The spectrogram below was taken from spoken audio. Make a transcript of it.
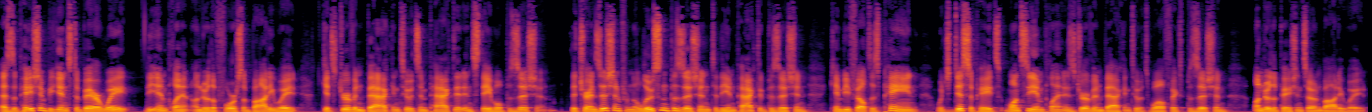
As the patient begins to bear weight, the implant, under the force of body weight, gets driven back into its impacted and stable position. The transition from the loosened position to the impacted position can be felt as pain, which dissipates once the implant is driven back into its well fixed position under the patient's own body weight.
